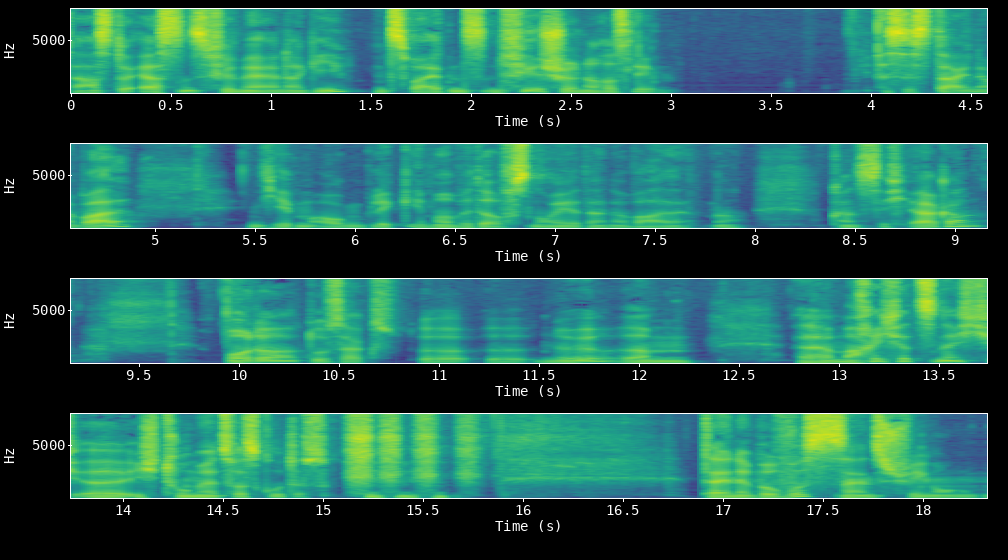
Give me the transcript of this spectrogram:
da hast du erstens viel mehr Energie und zweitens ein viel schöneres Leben. Es ist deine Wahl. In jedem Augenblick immer wieder aufs Neue deine Wahl. Ne? Du kannst dich ärgern oder du sagst, äh, äh, nö, ähm, äh, mache ich jetzt nicht, äh, ich tue mir jetzt was Gutes. Deine Bewusstseinsschwingung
